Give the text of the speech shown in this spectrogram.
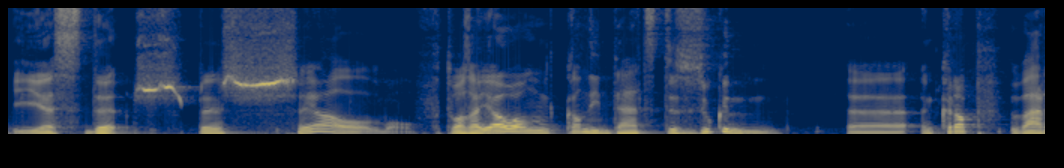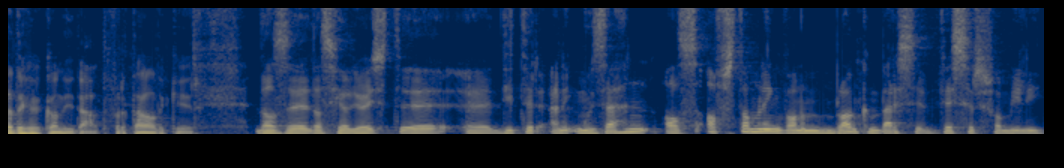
Yes, de speciaal, Wolf. Het was aan jou om een kandidaat te zoeken. Eh, een krapwaardige kandidaat, vertel een keer. Dat is, eh, dat is heel juist, eh, Dieter. En ik moet zeggen, als afstammeling van een Blankenbergse vissersfamilie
